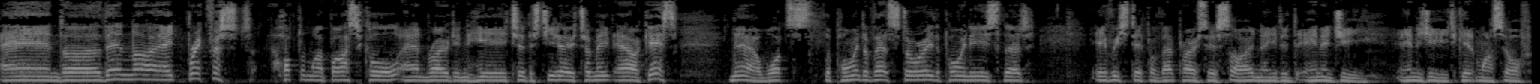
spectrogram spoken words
And uh, then I ate breakfast, hopped on my bicycle, and rode in here to the studio to meet our guests. Now, what's the point of that story? The point is that every step of that process, I needed energy, energy to get myself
